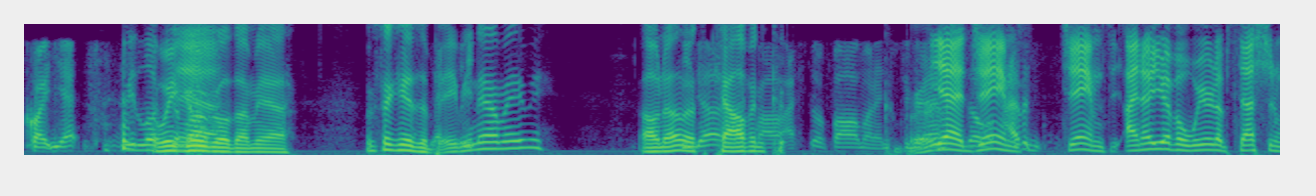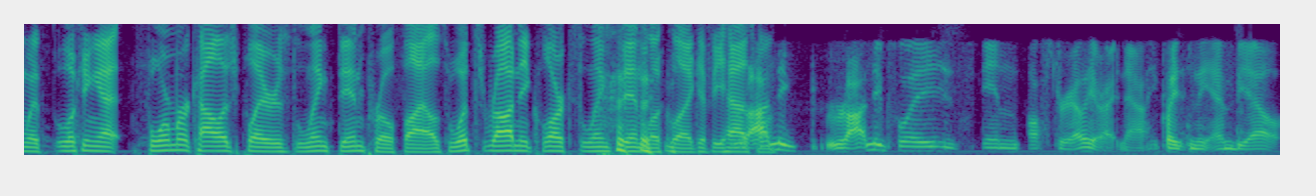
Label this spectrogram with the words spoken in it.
quite yet? We looked. At We googled him. Yeah, looks like he has a yeah, baby he, now, maybe. Oh no, that's. Calvin. I, follow, I, still follow him on Instagram. Yeah, James. James, I know you have a weird obsession with looking at former college players' LinkedIn profiles. What's Rotnei Clarke's LinkedIn look like if he has Rotnei, one? Rotnei plays in Australia right now. He plays in the NBL.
